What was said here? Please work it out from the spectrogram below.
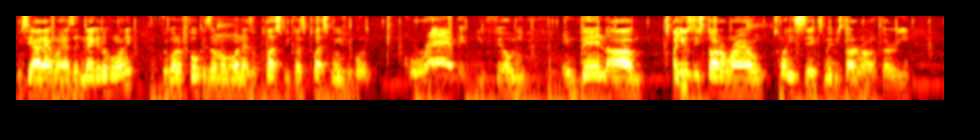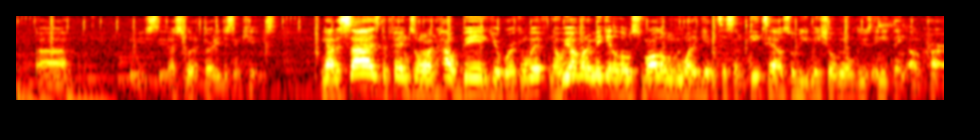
You see how that one has a negative on it? We're going to focus on the one as a plus because plus means we're going to grab it. You feel me? And then um, I usually start around 26, maybe start around 30. Uh, let me see. Let's go to 30 just in case. Now the size depends on how big you're working with. Now we are going to make it a little smaller when we want to get into some details so we make sure we don't lose anything of her.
